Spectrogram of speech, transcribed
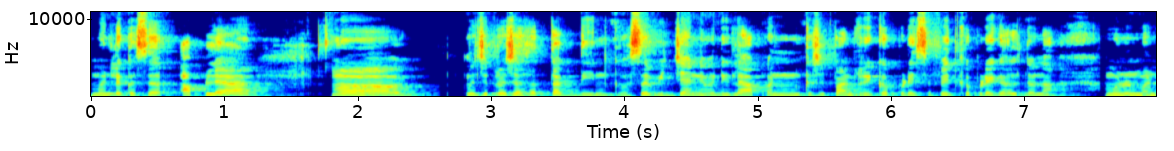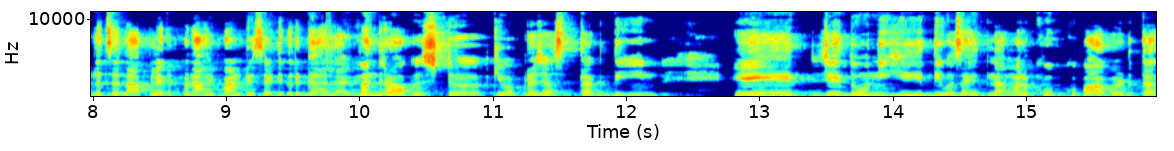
म्हणलं कसं आपल्या म्हणजे प्रजासत्ताक दिन किंवा सव्वीस जानेवारीला आपण कसे पांढरे कपडे सफेद कपडे घालतो ना? म्हणून म्हटलं चला आपल्याकडे पण आहे पांढरी साडी तर घालावी. पंधरा ऑगस्ट किंवा प्रजासत्ताक दिन. हे जे दोन्हीही दिवस आहेत ना मला खूप खूप आवडतात.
